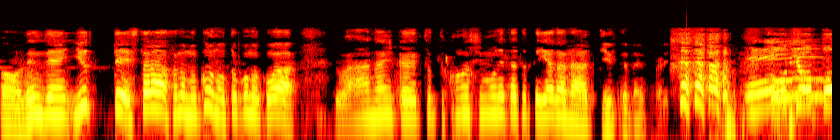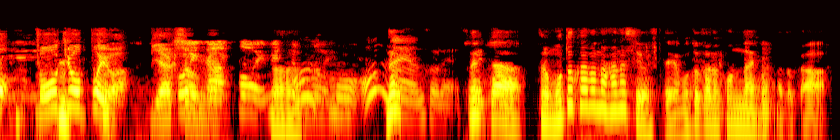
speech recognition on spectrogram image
うん、全然言って、したら、その向こうの男の子は、うわー、なんか、ちょっとこの下ネタちょっと嫌だなって言ってた、やっぱり。え東京っぽ、東京っぽいわ。リアクションが。ぽいな、ぽい。めっちゃぽい。もう、女やん、それ。なんか、その元カノの話をして、元カノこんなんやったとか、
